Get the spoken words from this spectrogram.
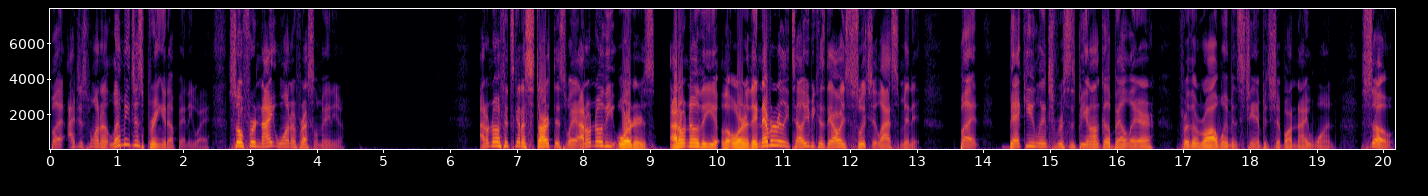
but I just want to let me just bring it up anyway. So for night 1 of WrestleMania, I don't know if it's going to start this way. I don't know the orders. I don't know the the order. They never really tell you because they always switch it last minute. But Becky Lynch versus Bianca Belair for the Raw Women's Championship on night one. So,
